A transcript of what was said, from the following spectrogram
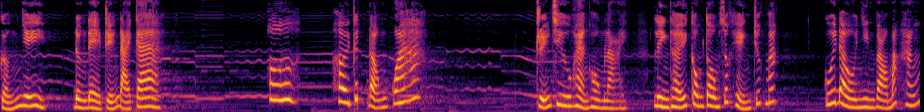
Cẩn nhi, đừng đè triển đại ca. Hơ, hơi kích động quá. Triển chiêu hoàng hồn lại, liền thấy công tôn xuất hiện trước mắt, cúi đầu nhìn vào mắt hắn,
